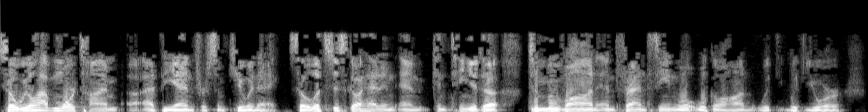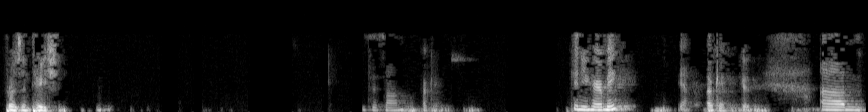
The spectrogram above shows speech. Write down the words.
So we'll have more time uh, at the end for some Q&A. So let's just go ahead and, continue to, to move on, and Francine will, go on with, with your presentation. Is this on? Okay. Can you hear me? Yeah. Okay, good. Um,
